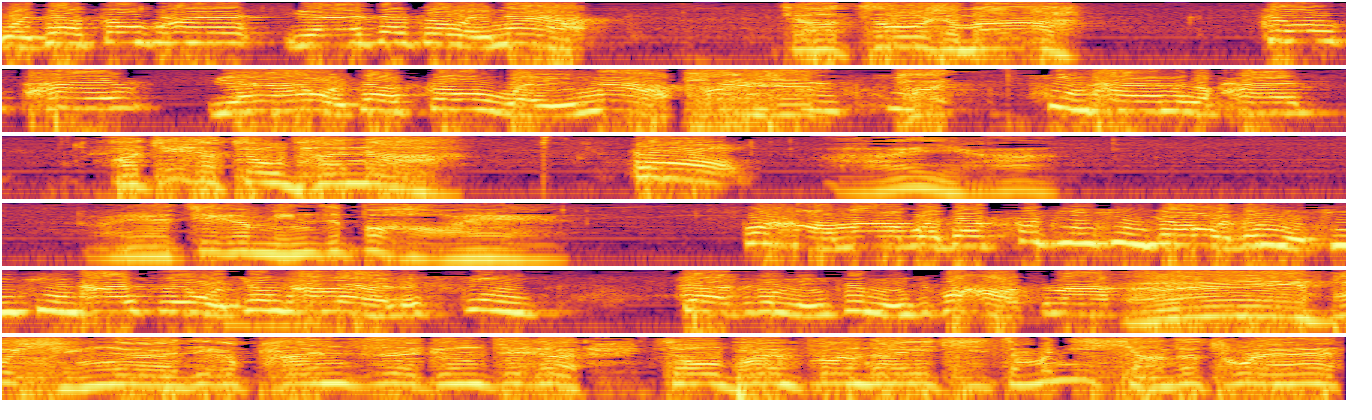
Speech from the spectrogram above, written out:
我叫周潘，原来在周维娜。叫周什么？周潘，原来我叫周维娜。潘是姓姓潘的那个潘。啊，就叫周潘呐。对。哎呀，哎呀，这个名字不好哎。不好吗？我的父亲姓周，我的母亲姓潘，所以我就用他们俩的姓叫这个名字，名字不好是吗？哎，不行啊！这个潘字跟这个周潘放在一起，怎么你想得出来？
